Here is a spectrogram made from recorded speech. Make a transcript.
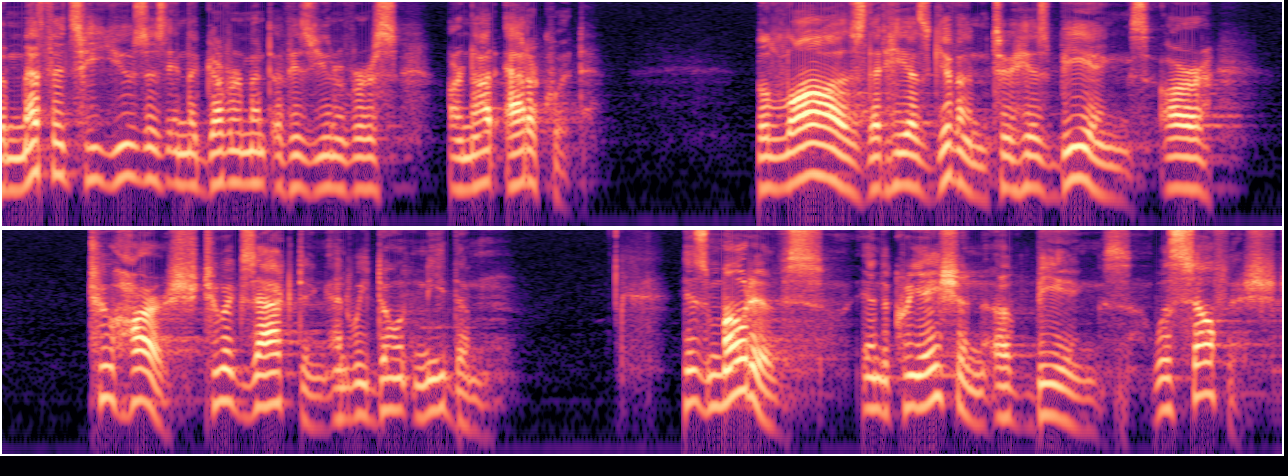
The methods he uses in the government of his universe are not adequate. The laws that he has given to his beings are too harsh, too exacting, and we don't need them. His motives in the creation of beings was selfish.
